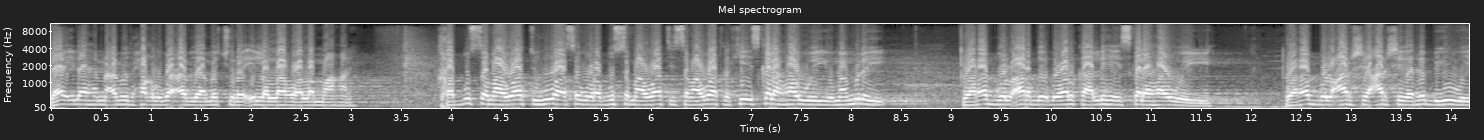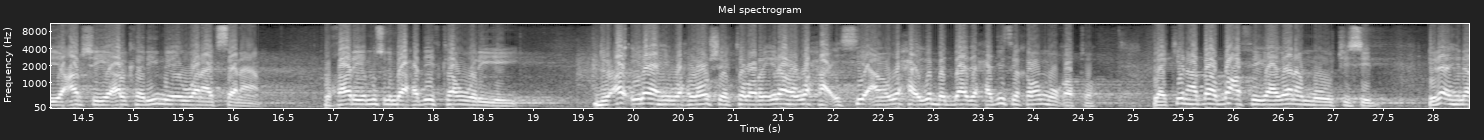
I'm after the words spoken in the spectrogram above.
laa ilaaha macbuud xaq lagu caabudaa ma jiro ila allahu alla maahane rabu samaawaati huwa asagu rabu samaawaati samaawaadka kii iska lahaa weeye u maamulayey wa rabu lardi dhoolka allihii iska lahaa weeye wa rabu lcarshi carshiga rabbigii weeye carshigii alkariimi ee wanaagsanaa. Bukhaari iyo muslim baa xadiidkan wariyey duco ilaahay wax loo sheegto loodhan ilaahu waxaa isi ama waxaa iga badbaadi xadiidka kama muuqato. Laakiin haddaad dacfigaagana muujisid ilaahina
